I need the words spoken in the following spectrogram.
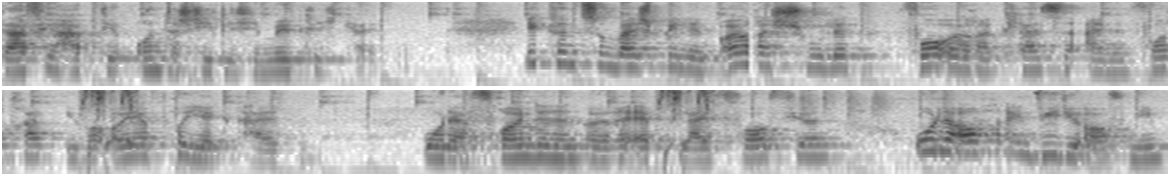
Dafür habt ihr unterschiedliche Möglichkeiten. Ihr könnt zum Beispiel in eurer Schule vor eurer Klasse einen Vortrag über euer Projekt halten oder Freundinnen eure App live vorführen oder auch ein Video aufnehmen,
